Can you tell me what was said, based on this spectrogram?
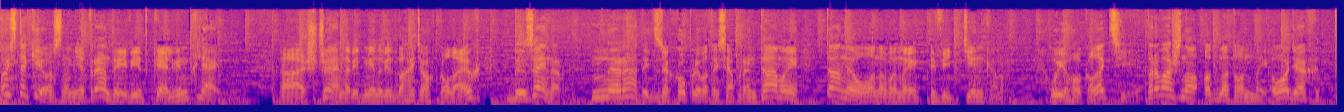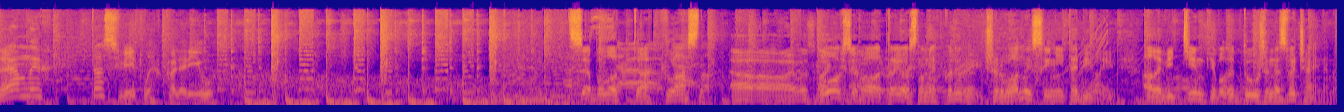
Ось такі основні тренди від Calvin Klein. А ще, на відміну від багатьох колег, дизайнер не радить захоплюватися принтами та неоновими відтінками. У його колекції переважно однотонний одяг темних та світлих кольорів. Це було так класно. Було всього три основних кольори: червоний, синій та білий. Але відтінки були дуже незвичайними.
